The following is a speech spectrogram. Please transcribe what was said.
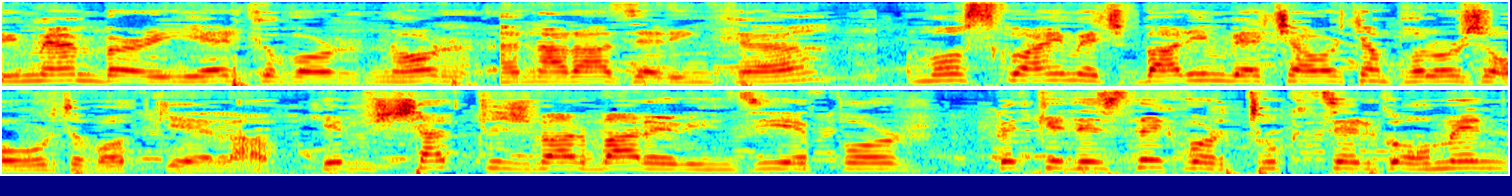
Remember երգը որ նոր հնարած էր ինքը Մոսկվայի մեջ բարին վերջավորության բոլոր ժողովուրդը ոտքի ելավ։ Եվ շատ դժվար բար էր ինձ, երբ որ պետք է տեսնեք, որ դուք ձեր կողմեն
